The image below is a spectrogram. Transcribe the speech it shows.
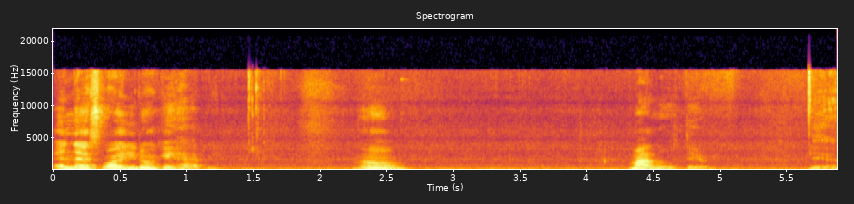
And that's why you don't get happy. Um my little theory. Yeah.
